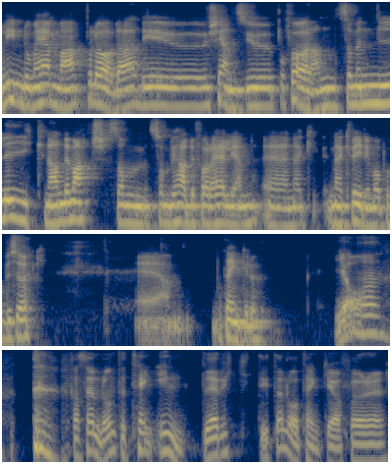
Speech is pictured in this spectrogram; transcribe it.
Lindom är hemma på lördag. Det ju, känns ju på förhand som en liknande match som, som vi hade förra helgen eh, när, när Kviding var på besök. Eh, vad tänker du? Ja, fast ändå inte, tänk, inte riktigt ändå tänker jag. För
